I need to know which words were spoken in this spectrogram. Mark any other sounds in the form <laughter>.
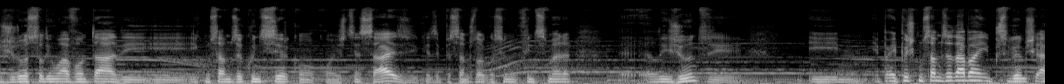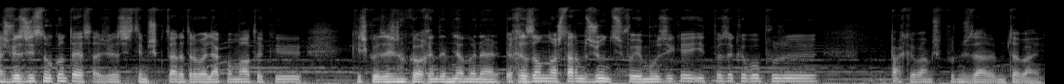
gerou-se ali um à vontade e, e, e, começámos a conhecer com, com estes ensaios e quer dizer passámos logo assim um fim de semana eh, ali juntos e e, e, depois começámos a dar bem e percebemos que às vezes isso não acontece, às vezes temos que estar a trabalhar com malta que, que as coisas não correm da melhor maneira. A razão de nós estarmos juntos foi a música e depois acabou por. eh, Pá, acabámos por nos dar muito bem.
